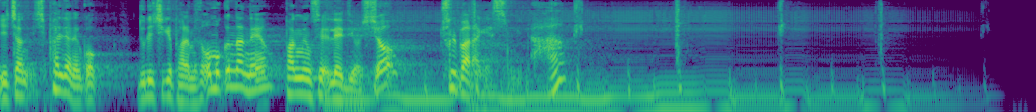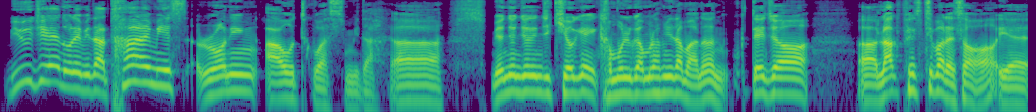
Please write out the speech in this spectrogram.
2018년에 꼭 누리시길 바라면서 어머 끝났네요. 박명수의 레디오쇼 출발하겠습니다. 뮤즈의 노래입니다. Time is running out 듣고 왔습니다. 아, 몇 년 전인지 기억에 가물가물합니다만은 그때 저 아, 락 페스티벌에서 예,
